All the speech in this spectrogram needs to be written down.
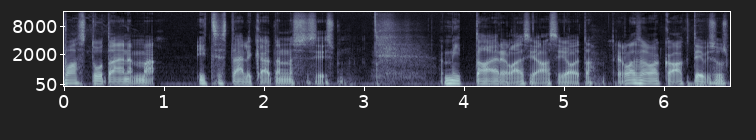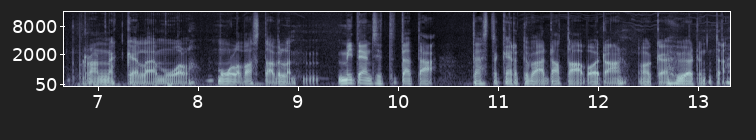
vastuuta enemmän itsestään, eli käytännössä siis mittaa erilaisia asioita, erilaisilla vaikka aktiivisuusrannekkeilla ja muulla, muulla vastaavilla. Miten sitten tätä, tästä kertyvää dataa voidaan oikein hyödyntää?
